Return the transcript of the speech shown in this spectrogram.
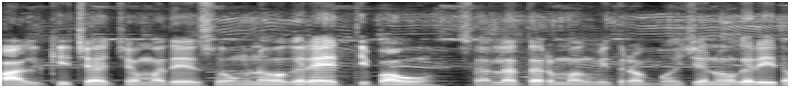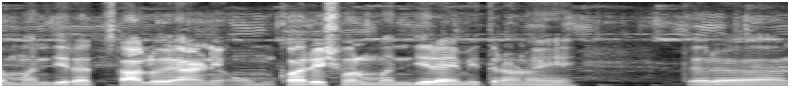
पालखीच्या याच्यामध्ये सोंगणं वगैरे आहेत ती पाहू. चला तर मग मित्र भजन वगैरे इथं मंदिरात चालू आहे आणि ओंकारेश्वर मंदिर आहे मित्रांनो हे. तर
